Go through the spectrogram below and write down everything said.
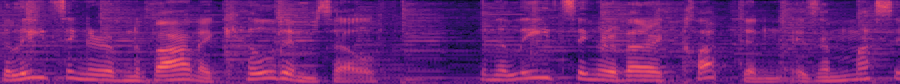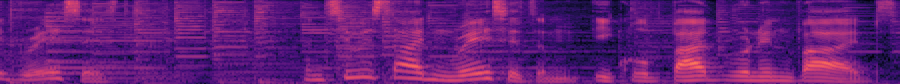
The lead singer of Nirvana killed himself and the lead singer of Eric Clapton is a massive racist. And suicide and racism equal bad running vibes.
